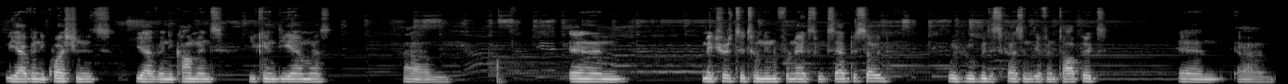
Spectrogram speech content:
if you have any questions, you have any comments, you can DM us. Um, and make sure to tune in for next week's episode, which we'll be discussing different topics. And um,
